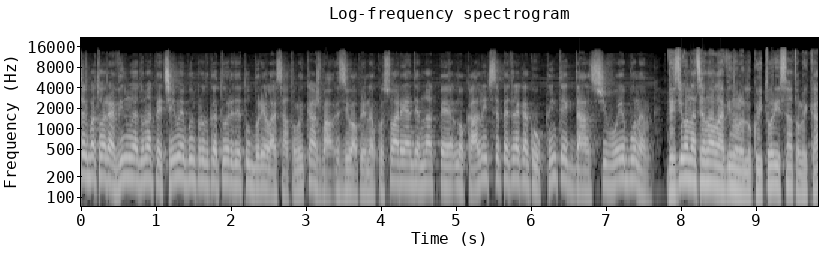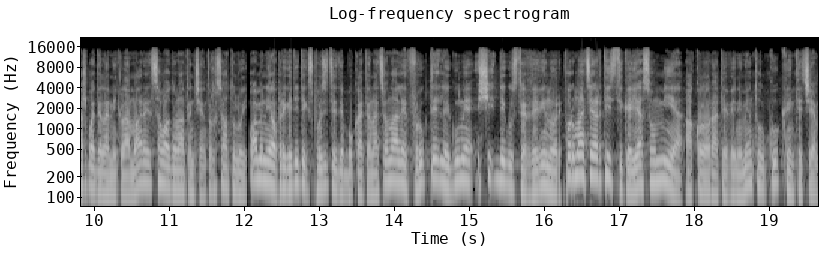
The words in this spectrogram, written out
Sărbătoarea vinului a adunat pe cei mai buni producători de tulburel ai satului Cașba. Ziua plină cu soare a îndemnat pe localnici să petreacă cu cântec, dans și voie bună. De Ziua Națională a Vinului, locuitorii satului Cașba de la Mic la Mare s-au adunat în centrul satului. Oamenii au pregătit expoziție de bucate naționale, fructe, legume și degustări de vinuri. Formația artistică Iasomia a colorat evenimentul cu cântece.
